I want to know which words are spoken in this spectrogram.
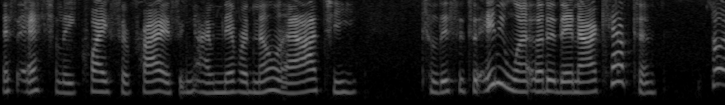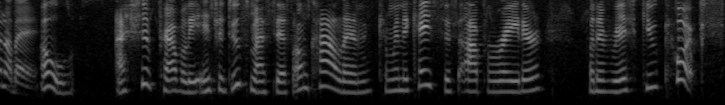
That's actually quite surprising. I've never known Oatchi to listen to anyone other than our captain. Oh, I should probably introduce myself. I'm Colin, communications operator for the Rescue Corps.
